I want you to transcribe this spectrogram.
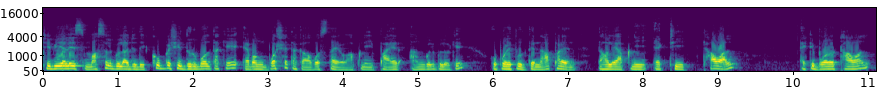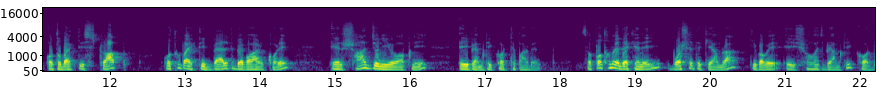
টিবিয়ালিস মাসলগুলা যদি খুব বেশি দুর্বল থাকে এবং বসে থাকা অবস্থায়ও আপনি পায়ের আঙ্গুলগুলোকে উপরে তুলতে না পারেন, তাহলে আপনি একটি টাওয়াল একটি বড় টাওয়াল অথবা একটি স্ট্রাপ অথবা একটি বেল্ট ব্যবহার করে এর সাহায্য নিয়েও আপনি এই ব্যায়ামটি করতে পারবেন। সো প্রথমে দেখে নেই, বসে থেকে আমরা কীভাবে এই সহজ ব্যায়ামটি করব।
